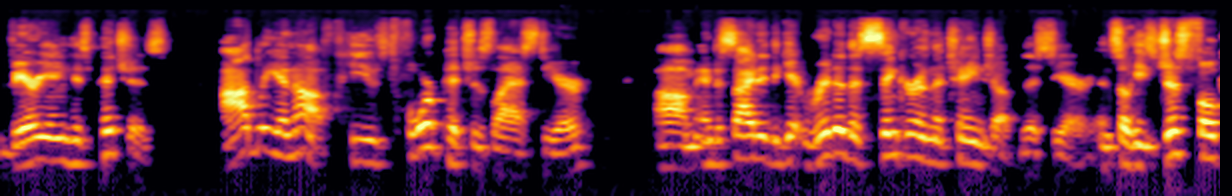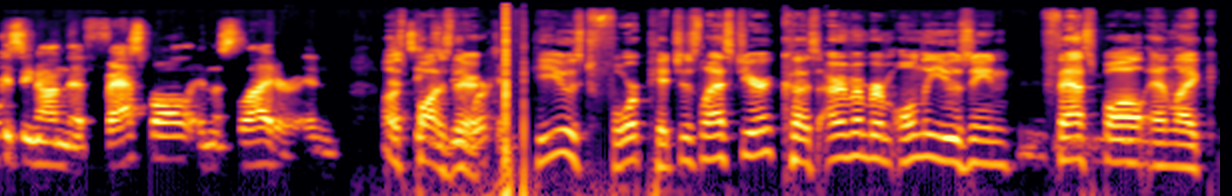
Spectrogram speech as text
varying his pitches. Oddly enough, he used four pitches last year um, and decided to get rid of the sinker and the changeup this year. And so he's just focusing on the fastball and the slider. And Oh, let's pause there. working. He used four pitches last year because I remember him only using fastball and like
